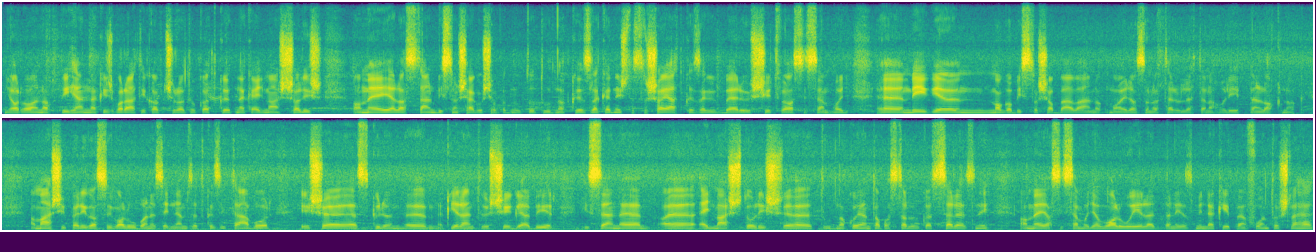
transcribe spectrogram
nyaralnak, pihennek és baráti kapcsolatokat kötnek egymással is, amelyel aztán biztonságosabban tudnak közlekedni, és ezt a saját közegükbe erősítve azt hiszem, hogy még magabiztosabbá válnak majd azon a területen, ahol éppen laknak. A másik pedig az, hogy valóban ez egy nemzetközi tábor, és ez külön jelentőséggel bír, hiszen egymástól is tudnak olyan tapasztalatokat szerezni, amely azt hiszem, hogy a való életben ez mindenképpen fontos lehet,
